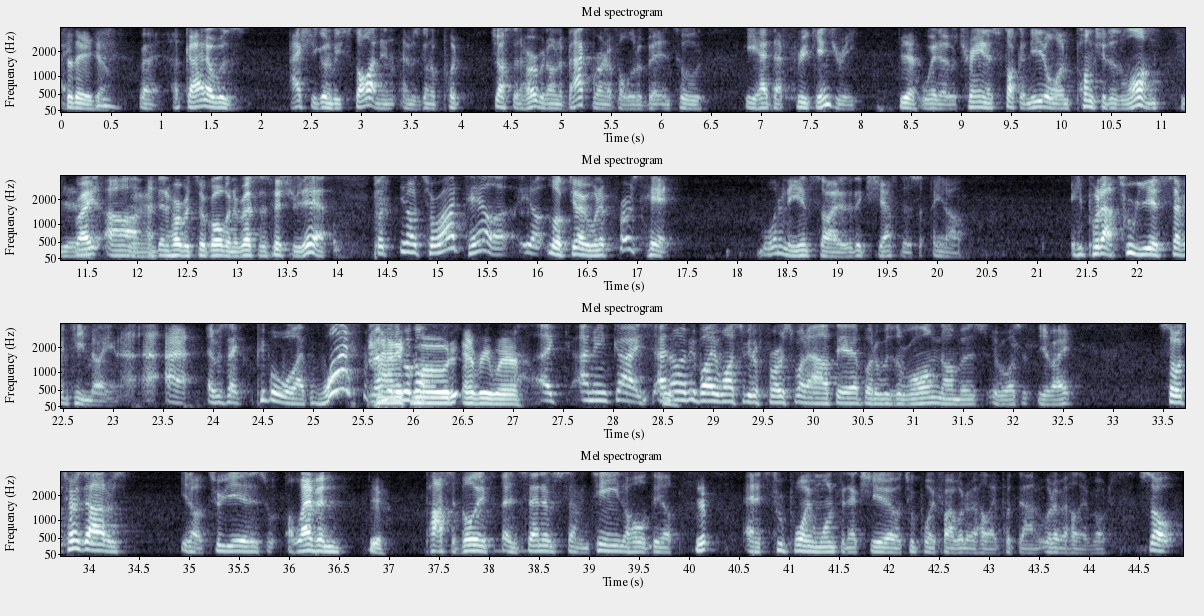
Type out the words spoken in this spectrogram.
So there you go. Right. A guy that was actually going to be starting and, and was going to put Justin Herbert on the back burner for a little bit until he had that freak injury Yeah. where the trainer stuck a needle and punctured his lung, Yeah, right? Uh, yeah. And then Herbert took over, and the rest is history there. But you know, Tyrod Taylor, you know, look, Jerry, when it first hit, one of the insiders, I think Schefter, you know, he put out two years, seventeen million. I, I, was like people were like, "What?" Remember Panic going, mode everywhere. I, I mean, guys, I know everybody wants to be the first one out there, but it was the wrong numbers. It wasn't. You're right. So it turns out it was, you know, two years, eleven Yeah. possibility incentives, seventeen, the whole deal Yep. and it's 2.1 for next year or 2.5 whatever the hell i put down whatever the hell i wrote so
